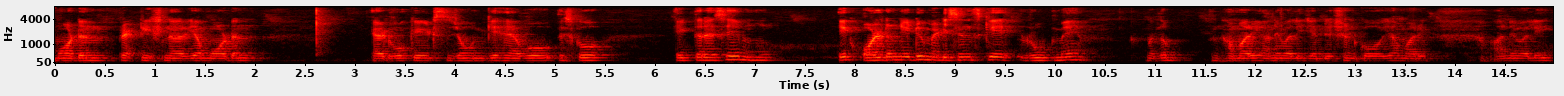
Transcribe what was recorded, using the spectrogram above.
मॉडर्न प्रैक्टिशनर या मॉडर्न एडवोकेट्स जो उनके हैं, वो इसको एक तरह से एक ऑल्टरनेटिव मेडिसिन के रूप में मतलब हमारी आने वाली जनरेशन को या हमारी आने वाली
